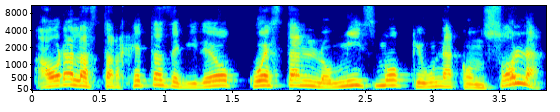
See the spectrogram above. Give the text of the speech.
ahora las tarjetas de video cuestan lo mismo que una consola.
